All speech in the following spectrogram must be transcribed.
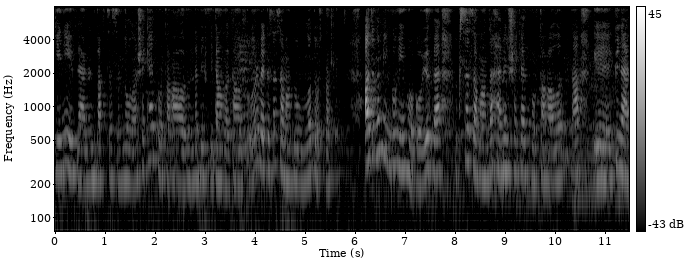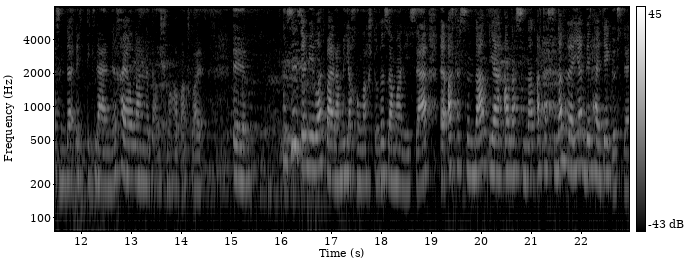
yeni evlərinin bağçasında olan şəkər portağal adında bir fidanla tanış olur və qısa zamanda onunla dostlaşır. Adını Mingo Hinho qoyur və qısa zamanda həmin şəkər portağalına e, gün ərzində etdiklərini, xəyallarını danışmağa başlayır. E, Sizcə Milad bayramı yaxınlaşdığı zaman isə ə, atasından, yəni anasından, atasından müəyyən bir hədiyyə gözlə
